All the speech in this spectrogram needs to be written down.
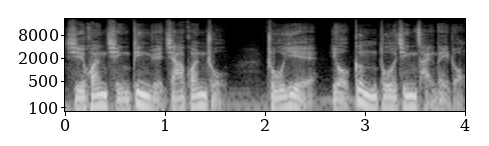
喜欢请订阅加关注，主页有更多精彩内容。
